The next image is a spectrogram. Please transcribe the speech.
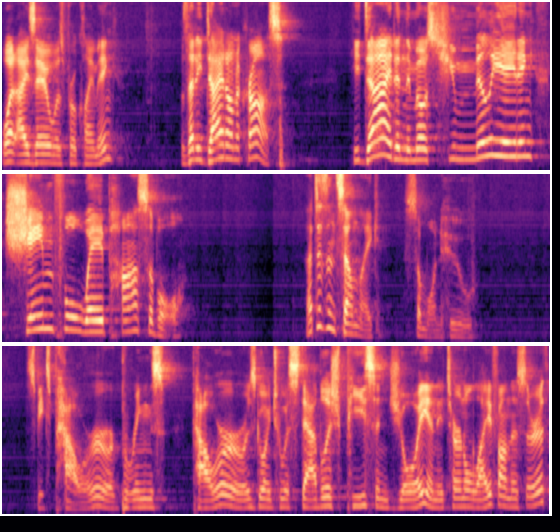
what Isaiah was proclaiming was that he died on a cross. He died in the most humiliating, shameful way possible. That doesn't sound like someone who speaks power or brings power or is going to establish peace and joy and eternal life on this earth.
